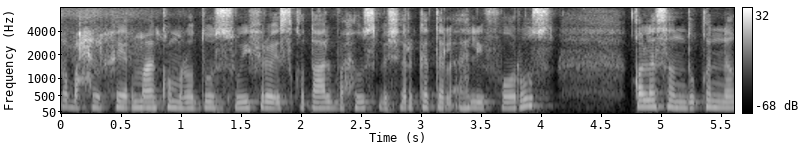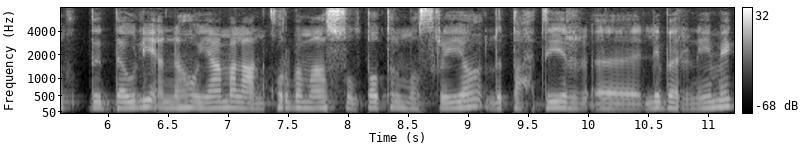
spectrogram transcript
صباح الخير معكم رضوى السويفي رئيس قطاع البحوث بشركة الأهلي فاروس قال صندوق النقد الدولي أنه يعمل عن قرب مع السلطات المصرية لتحضير آه، لبرنامج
